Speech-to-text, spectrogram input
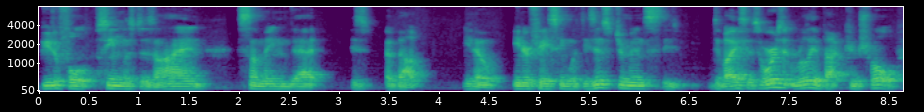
beautiful seamless design something that is about you know interfacing with these instruments, these devices, or is it really about control,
